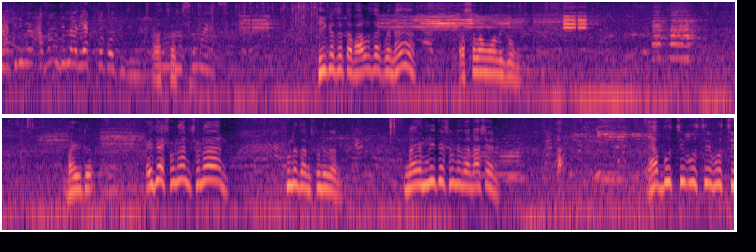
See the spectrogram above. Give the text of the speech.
মাগরিবের আজান দিলে আর এক টাকাও দিবি না। আচ্ছা, আচ্ছা। সময় আছে। ঠিক আছে তা ভালো থাকবেন হ্যাঁ? আসসালামু আলাইকুম। ভাই এটা এই যে শুনেন শুনেন। শুনে যান শুনে যান। না এমনিতে শুনে যান আসেন। হ্যাঁ বুঝছি বুঝছি বুঝছি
